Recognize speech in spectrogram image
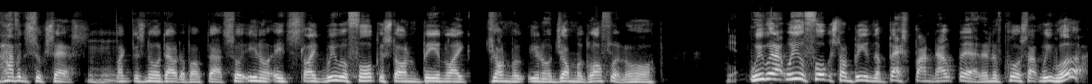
having success. Mhm. Like, there's no doubt about that. So, you know, it's like we were focused on being like John, you know, John McLaughlin or Yeah. we were, we were focused on being the best band out there. And of course, that we were.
